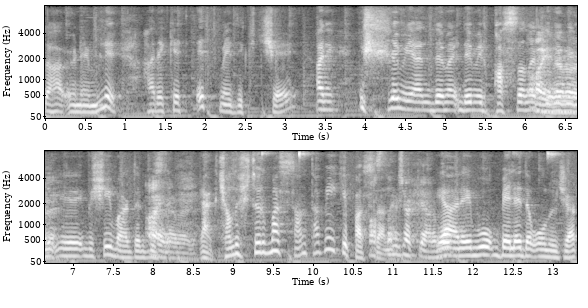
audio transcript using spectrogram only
daha önemli. Hareket etmedikçe hani işlemeyen deme- demir paslanır Aynen gibi bir, e, bir şey vardır bizde. Aynen öyle. Yani çalıştırmazsan tabii ki paslanır. Paslanacak yani bu. Yani bu belede olacak,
